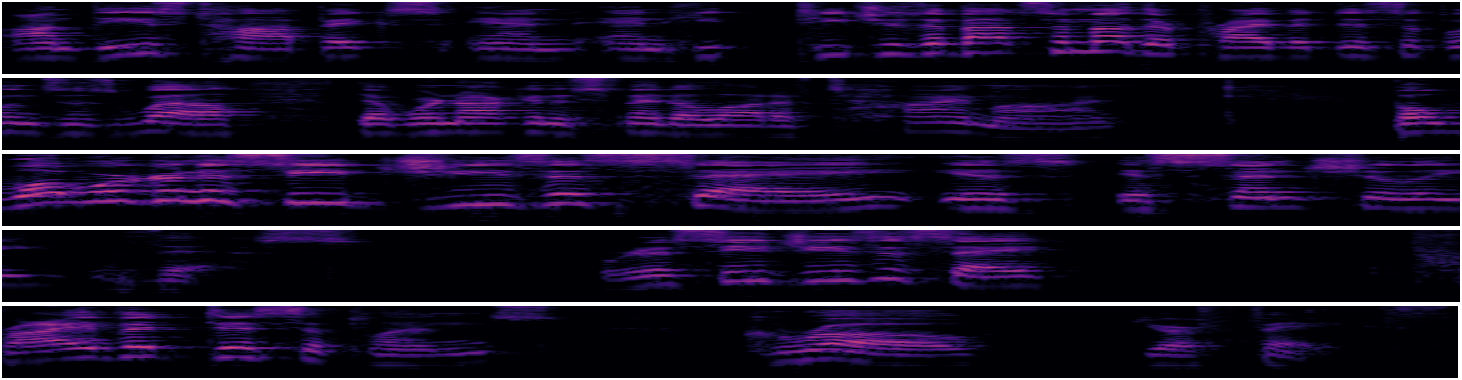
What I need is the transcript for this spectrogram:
on these topics, and, and he teaches about some other private disciplines as well that we're not going to spend a lot of time on. But what we're going to see Jesus say is essentially this. We're going to see Jesus say, private disciplines grow your faith.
